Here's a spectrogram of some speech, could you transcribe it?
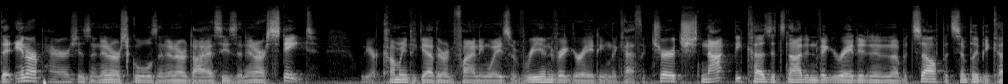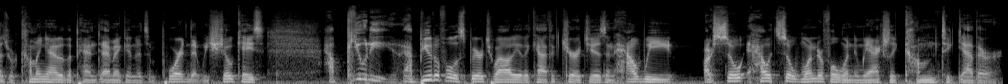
that in our parishes and in our schools and in our dioceses and in our state we are coming together and finding ways of reinvigorating the Catholic Church, not because it's not invigorated in and of itself, but simply because we're coming out of the pandemic and it's important that we showcase how beauty, how beautiful the spirituality of the Catholic Church is and how we are so how it's so wonderful when we actually come together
